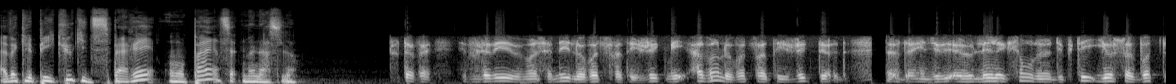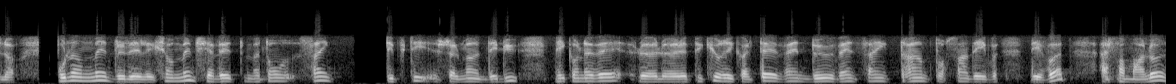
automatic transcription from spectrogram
avec le PQ qui disparaît, on perd cette menace-là. Tout à fait. Vous avez mentionné le vote stratégique, mais avant le vote stratégique de, euh, l'élection d'un député, il y a ce vote-là. Au lendemain de l'élection, même s'il y avait, mettons, cinq députés seulement d'élus, mais qu'on avait le, le, PQ récoltait 22, 25, 30% des, des votes, à ce moment-là,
